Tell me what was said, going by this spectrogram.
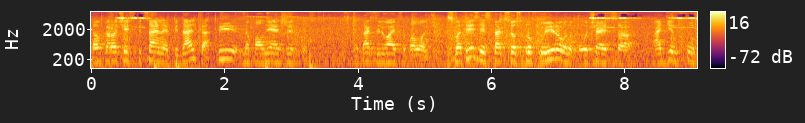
Там, короче, есть специальная педалька. Ты наполняешь жидкость. Вот так заливается баллончик. Смотри, здесь так все структурировано. Получается, один вкус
